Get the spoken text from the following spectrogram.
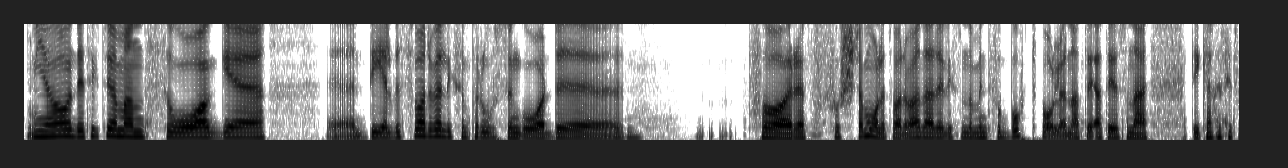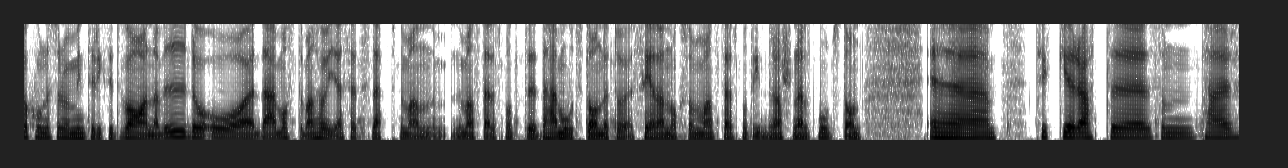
Ja, det tyckte jag man såg. Eh, eh delvis var det väl liksom på Rosengård eh, för första målet var det va, där det liksom, de inte får bort bollen, att det, att det är sådana det är kanske situationer som de inte är riktigt vana vid och, och, där måste man höja sig ett snäpp när man, när man ställs mot det här motståndet och sedan också när man ställs mot internationellt motstånd. Eh, tycker att, eh, som Per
